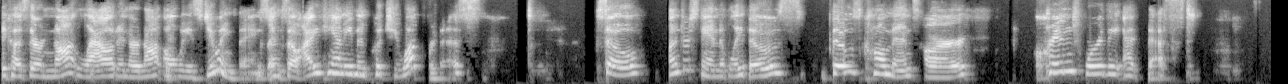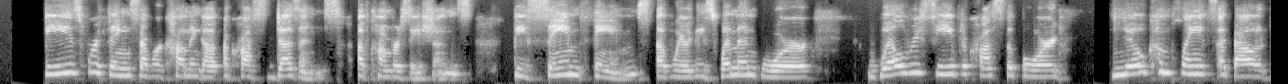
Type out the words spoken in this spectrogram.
because they're not loud and they're not always doing things. And so i can't even put you up for this. So understandably those those comments are cringeworthy at best these were things that were coming up across dozens of conversations, these same themes of where these women were well received across the board, no complaints about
